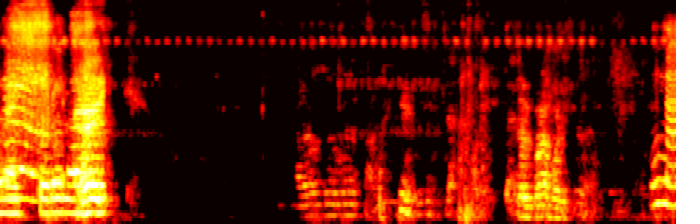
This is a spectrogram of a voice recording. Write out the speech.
লাইক করো লাইক। না।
